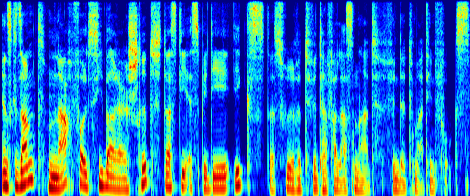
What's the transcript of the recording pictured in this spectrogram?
insgesamt ein nachvollziehbarer Schritt, dass die SPD X, das frühere Twitter, verlassen hat, findet Martin Fuchs.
